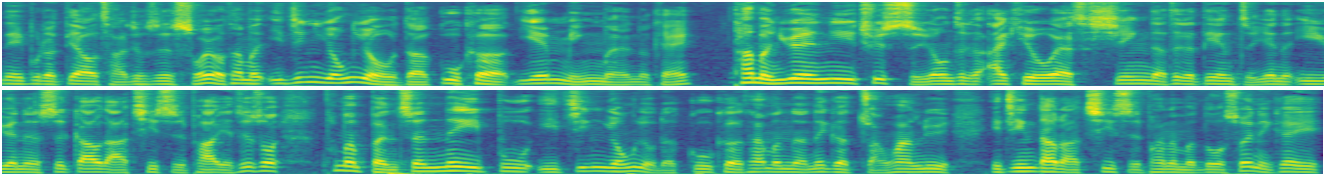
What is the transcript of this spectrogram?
内部的调查，就是所有他们已经拥有的顾客烟民们，OK。他们愿意去使用这个 IQOS 新的这个电子烟的意愿呢，是高达七十趴，也就是说，他们本身内部已经拥有的顾客，他们的那个转换率已经到达七十趴那么多，所以你可以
